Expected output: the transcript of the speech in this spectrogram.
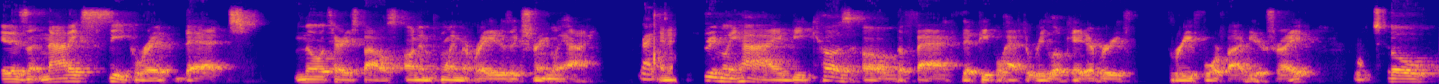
it is not a secret that military spouse unemployment rate is extremely high. Right. And it's extremely high because of the fact that people have to relocate every three, four, five years, right? right. So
